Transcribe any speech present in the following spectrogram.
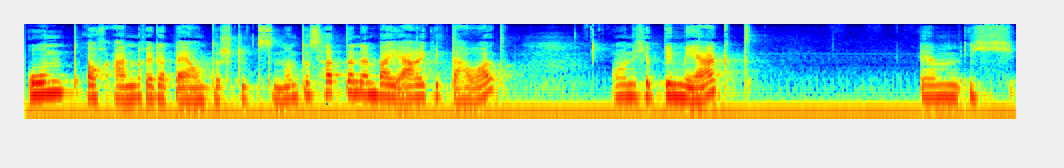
und auch andere dabei unterstützen. Und das hat dann ein paar Jahre gedauert und ich habe bemerkt, ähm, ich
